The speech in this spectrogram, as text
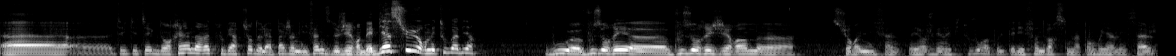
donc rien n'arrête l'ouverture de la page OnlyFans de Jérôme. Mais bien sûr, mais tout va bien. Vous, vous, aurez, vous aurez Jérôme sur OnlyFans. D'ailleurs, je vérifie toujours un peu le téléphone, voir s'il m'a pas envoyé un message.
